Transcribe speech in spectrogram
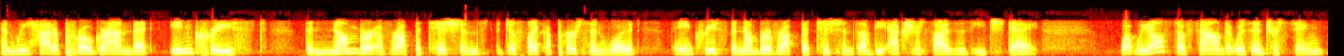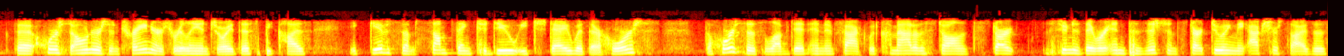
and we had a program that increased the number of repetitions, just like a person would. They increased the number of repetitions of the exercises each day. What we also found that was interesting, the horse owners and trainers really enjoyed this because it gives them something to do each day with their horse. The horses loved it and in fact would come out of the stall and start as soon as they were in position, start doing the exercises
